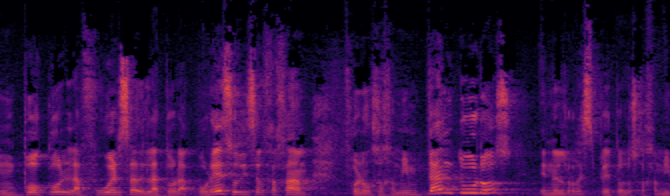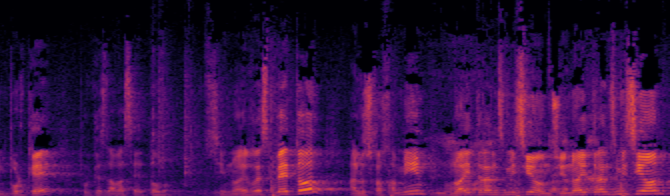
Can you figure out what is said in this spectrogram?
un poco la fuerza de la Torah. Por eso, dice el Jajam, fueron Jajamim tan duros en el respeto a los jajamim. ¿Por qué? Porque es la base de todo. Si no hay respeto a los jajamim, no, hay transmisión. Si no hay transmisión,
